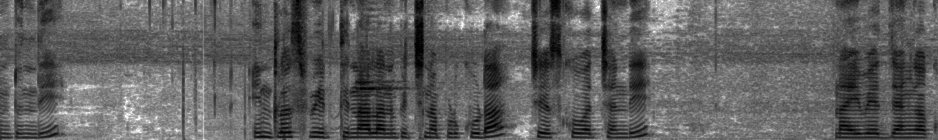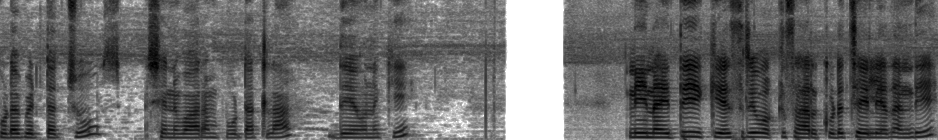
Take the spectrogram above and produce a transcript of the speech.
ఉంటుంది. ఇంట్లో స్వీట్ తినాలనిపించినప్పుడు కూడా చేసుకోవచ్చండి. నైవేద్యంగా కూడా పెట్టచ్చు. శనివారం పూట అట్లా దేవునికి. నేనైతే ఈ కేసరి ఒక్కసారి కూడా చేయలేదండి.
